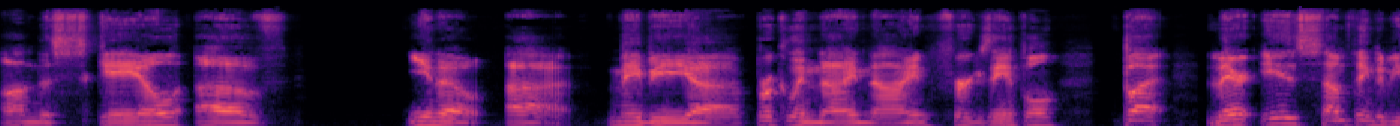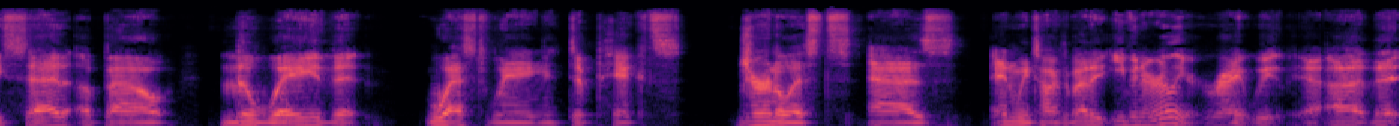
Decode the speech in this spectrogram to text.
on the scale of, you know, uh, maybe uh, Brooklyn Nine Nine, for example, but there is something to be said about the way that West Wing depicts journalists as, and we talked about it even earlier, right? We uh, that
